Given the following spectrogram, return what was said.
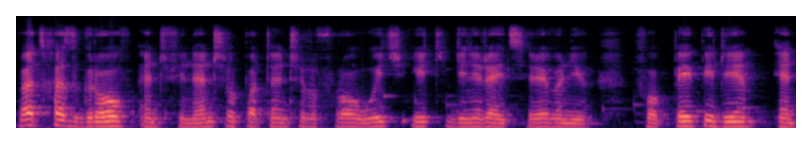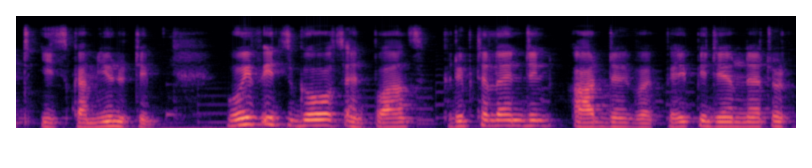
that has growth and financial potential through which it generates revenue for PayPDM and its community. With its goals and plans, crypto lending under the PayPDM network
